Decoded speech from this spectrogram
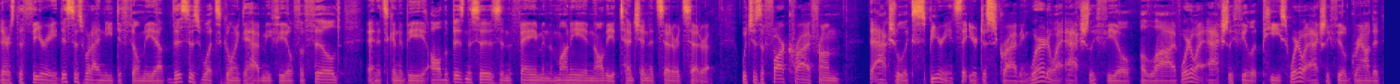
there's the theory this is what I need to fill me up. This is what's going to have me feel fulfilled. And it's going to be all the businesses and the fame and the money and all the attention, et cetera, et cetera which is a far cry from the actual experience that you're describing. Where do I actually feel alive? Where do I actually feel at peace? Where do I actually feel grounded?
